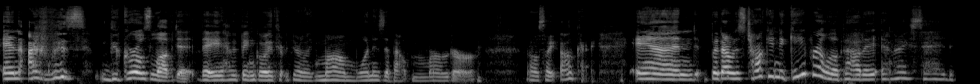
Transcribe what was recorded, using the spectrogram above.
and I was, the girls loved it. They have been going through, they're like, Mom, one is about murder. And I was like, okay. And, but I was talking to Gabriel about it and I said,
